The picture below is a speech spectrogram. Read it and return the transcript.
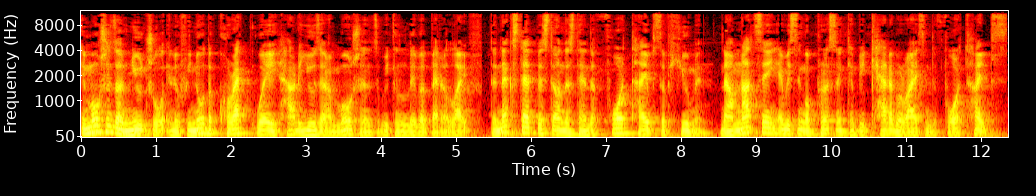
Emotions are neutral and if we know the correct way how to use our emotions, we can live a better life. The next step is to understand the four types of human. Now I'm not saying every single person can be categorized into four types.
